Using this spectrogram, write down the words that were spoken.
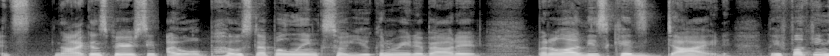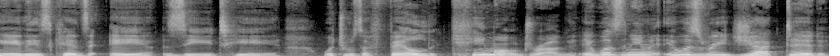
It's not a conspiracy. I will post up a link so you can read about it. But a lot of these kids died. They fucking gave these kids AZT, which was a failed chemo drug. It wasn't even, it was rejected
